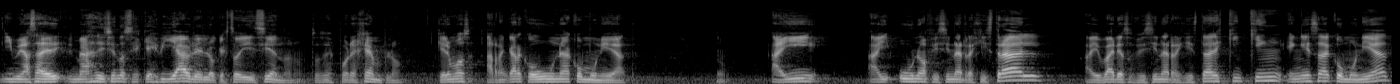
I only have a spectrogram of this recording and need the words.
y me, vas me, vas diciendo si es que es viable lo que estoy diciendo, ¿no? Entonces, por ejemplo, queremos arrancar con una comunidad. ¿no? Ahí hay una oficina registral, hay varias oficinas registrales. ¿Quién, en esa comunidad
